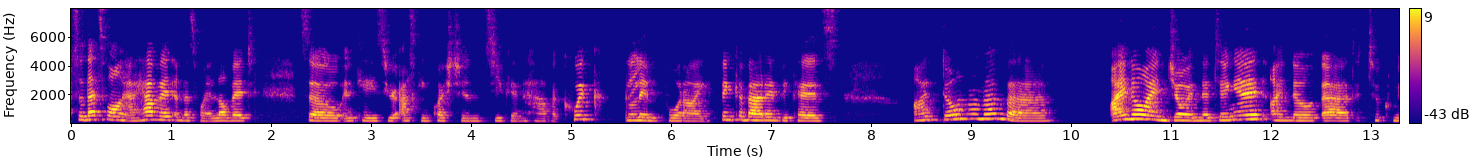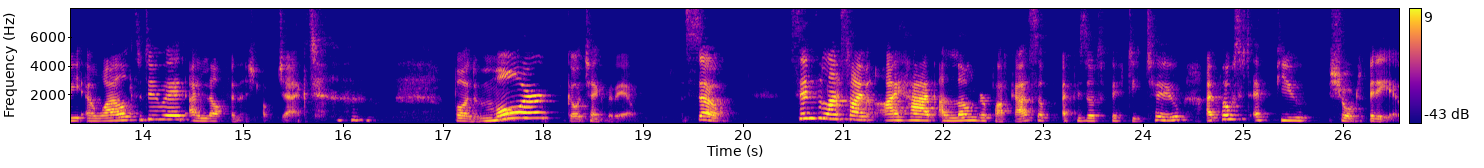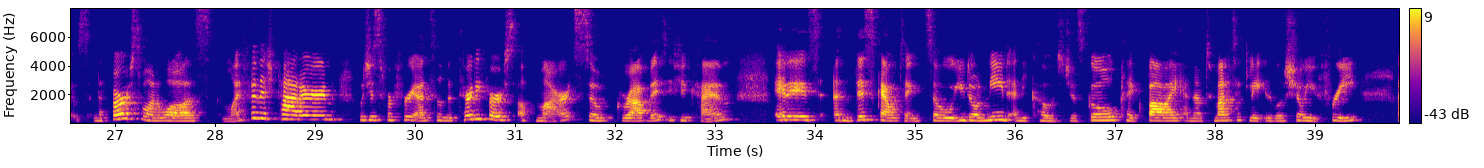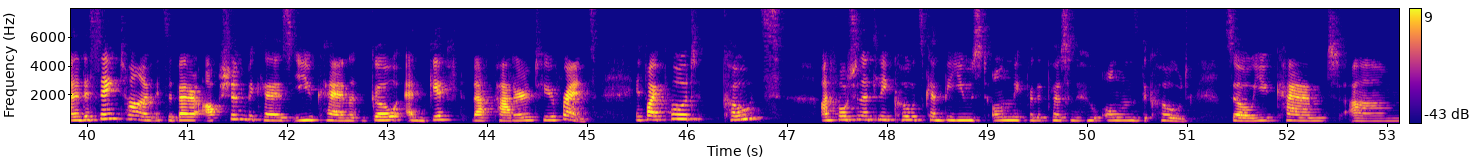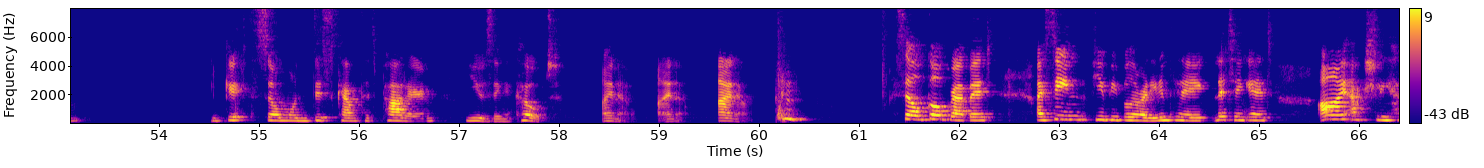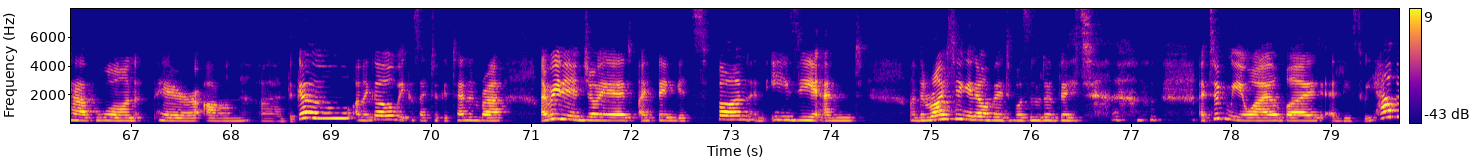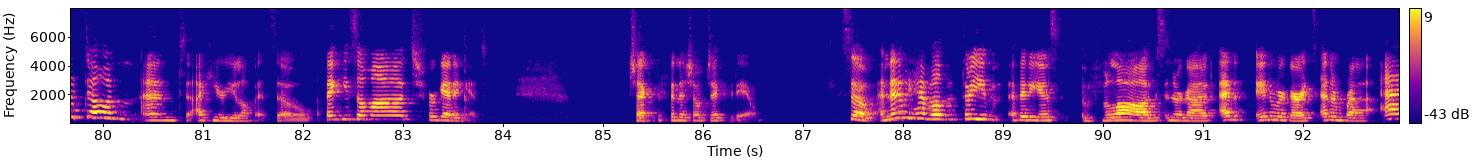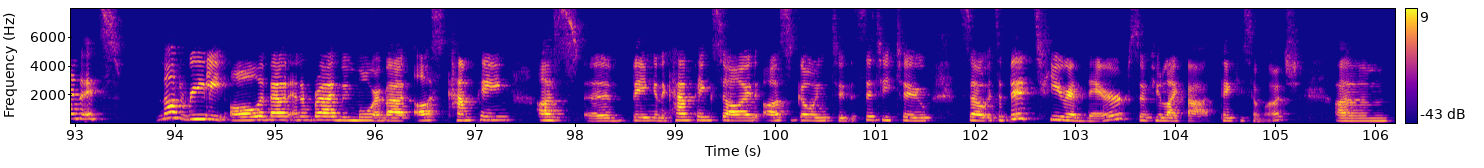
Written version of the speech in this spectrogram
So that's why I have it and that's why I love it. So in case you're asking questions, you can have a quick glimpse what I think about it because I don't remember. I know I enjoyed knitting it. I know that it took me a while to do it. I love finished object. but more, go check video. So since the last time I had a longer podcast, so episode 52, I posted a few short videos. The first one was my finish pattern, which is for free until the 31st of March, so grab it if you can. It is a discounting, so you don't need any codes, just go, click buy, and automatically it will show you free. And at the same time, it's a better option because you can go and gift that pattern to your friends. If I put codes, Unfortunately, codes can be used only for the person who owns the code. So you can't um, gift someone discounted pattern using a code. I know, I know, I know. so go grab it. I've seen a few people already knitting, it. I actually have one pair on uh, the go, on the go, because I took a Edinburgh. I really enjoy it. I think it's fun and easy and and the writing of it was a little bit, it took me a while, but at least we have it done and I hear you love it. So thank you so much for getting it. Check the finished object video. So, and then we have all the three videos, vlogs in regard and in regards Edinburgh, and it's not really all about Edinburgh, it'd be more about us camping, us uh, being in a camping side, us going to the city too. So it's a bit here and there. So if you like that, thank you so much. Um,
